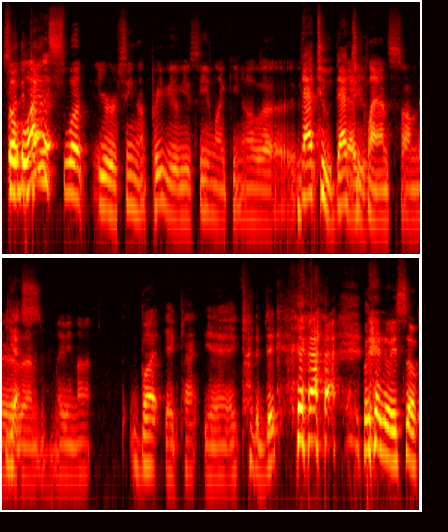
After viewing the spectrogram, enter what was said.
So So it a lot of depends what you're seeing in the preview. You've seen like you know uh, that too, that too. eggplants on there, Yes. then maybe not. But eggplant, yeah, eggplant the dick. but anyway, so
